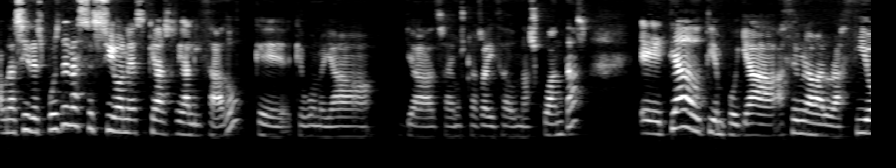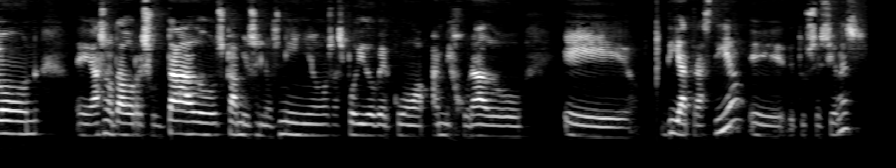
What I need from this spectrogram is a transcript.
Aún así, después de las sesiones que has realizado, que, que bueno, ya, ya sabemos que has realizado unas cuantas, eh, ¿Te ha dado tiempo ya a hacer una valoración? Eh, ¿Has notado resultados, cambios en los niños? ¿Has podido ver cómo han mejorado eh, día tras día de tus sesiones?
